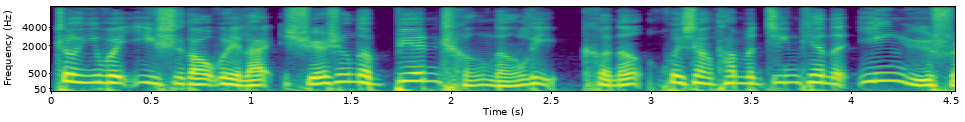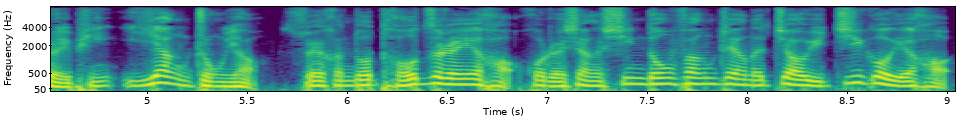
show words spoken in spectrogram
正因为意识到未来学生的编程能力可能会像他们今天的英语水平一样重要，所以很多投资人也好，或者像新东方这样的教育机构也好，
